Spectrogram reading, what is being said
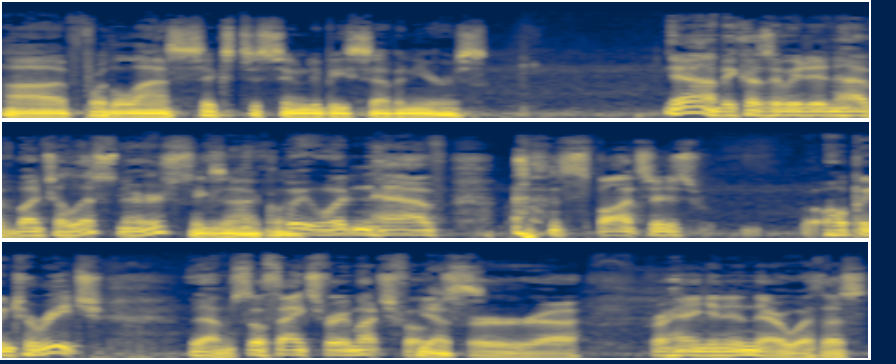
uh, for the last six to soon to be seven years. Yeah, because if we didn't have a bunch of listeners, exactly, we wouldn't have sponsors hoping to reach them. So thanks very much, folks, Yes. for uh, for hanging in there with us.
